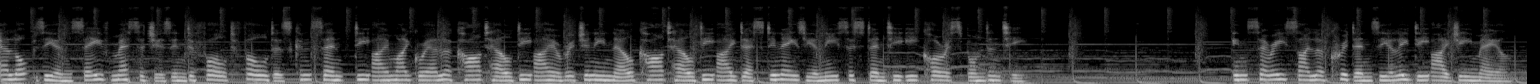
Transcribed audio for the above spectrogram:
Elopzian save messages in default folders consent di migrare cartel di origini nel cartel di destinazione esistenti e corrispondenti. Inserisci la credenziali di Gmail.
